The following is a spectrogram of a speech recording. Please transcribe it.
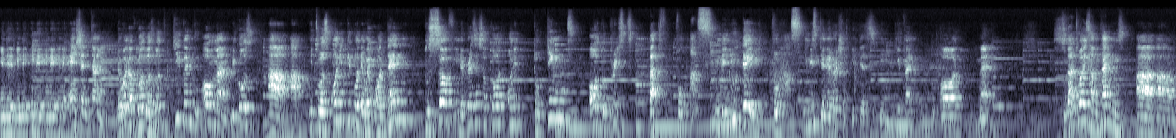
in the in the in the, in the, in the ancient time. The word of God was not given to all man because uh, uh, it was only people that were ordained to serve in the presence of God, only to kings or to priests. But for us in the new day, for us in this generation, it has been given to all men. So that's why sometimes uh, uh,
